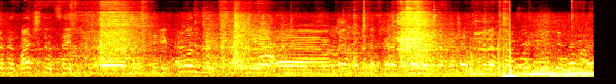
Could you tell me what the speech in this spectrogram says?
Наприклад, бачите, цей е, віконний, це є е, той будинок на початку 19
